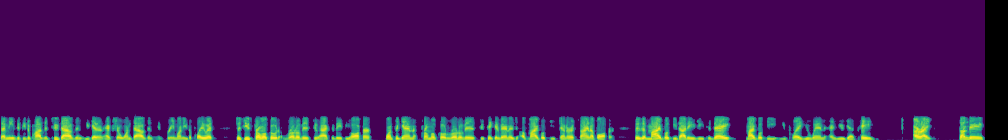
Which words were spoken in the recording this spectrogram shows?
That means if you deposit 2000 you get an extra 1000 in free money to play with. Just use promo code RotoViz to activate the offer. Once again, promo code RotoViz to take advantage of MyBookie's generous sign-up offer. Visit mybookie.ag today. MyBookie, you play, you win, and you get paid. All right. Sunday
